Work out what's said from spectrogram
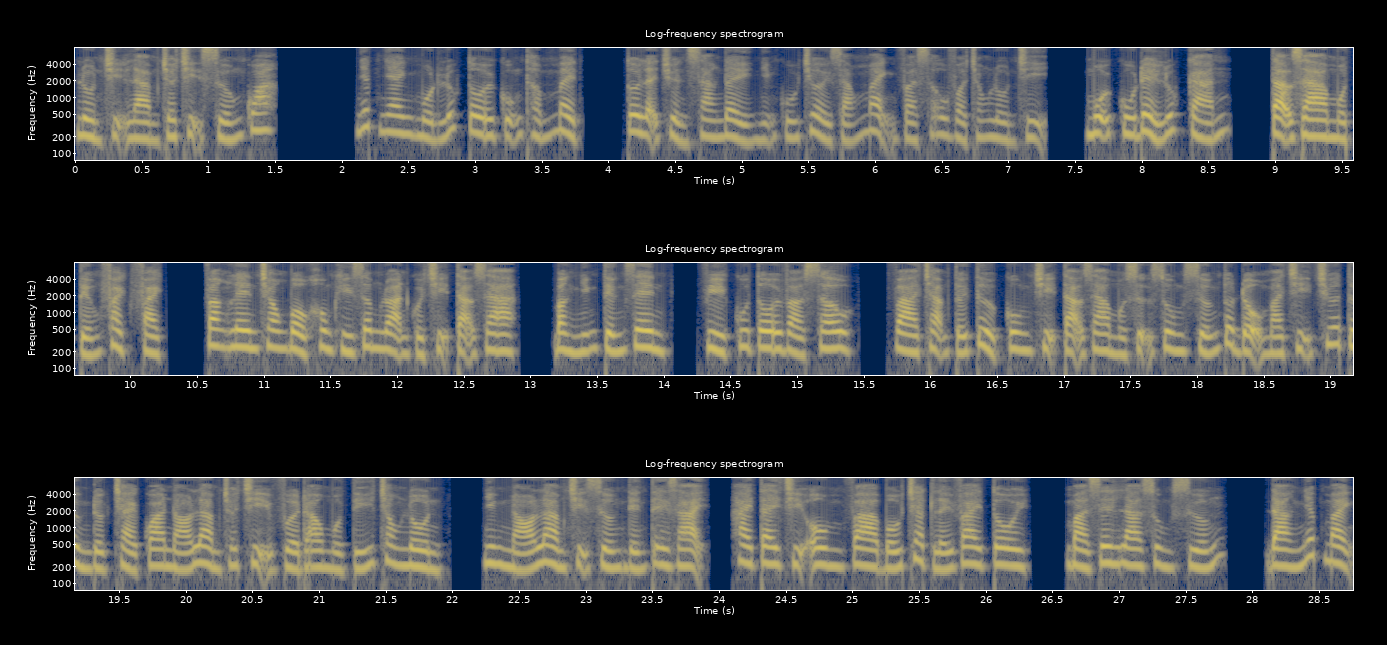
lồn chị làm cho chị sướng quá. Nhấp nhanh một lúc tôi cũng thấm mệt tôi lại chuyển sang đẩy những cú trời giáng mạnh và sâu vào trong lồn chị mỗi cú đẩy lúc cán, tạo ra một tiếng phạch phạch, vang lên trong bầu không khí dâm loạn của chị tạo ra, bằng những tiếng rên, vì cu tôi vào sâu, và chạm tới tử cung chị tạo ra một sự sung sướng tột độ mà chị chưa từng được trải qua. Nó làm cho chị vừa đau một tí trong lồn, nhưng nó làm chị sướng đến tê dại. Hai tay chị ôm và bấu chặt lấy vai tôi, mà rên la sung sướng, đang nhấp mạnh,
